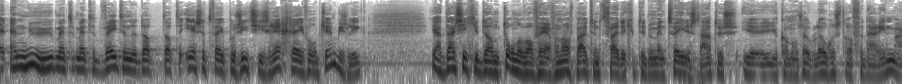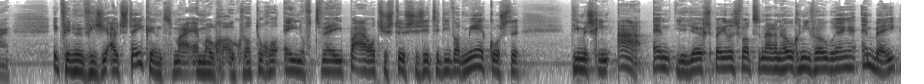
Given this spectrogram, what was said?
En, en nu, met, met het wetende dat, dat de eerste twee posities recht geven op Champions League. Ja, daar zit je dan toch nog wel ver vanaf. Buiten het feit dat je op dit moment tweede staat. Dus je, je kan ons ook logisch straffen daarin. Maar ik vind hun visie uitstekend. Maar er mogen ook wel toch wel één of twee pareltjes tussen zitten die wat meer kosten. Die misschien A, en je jeugdspelers wat naar een hoger niveau brengen. En B,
